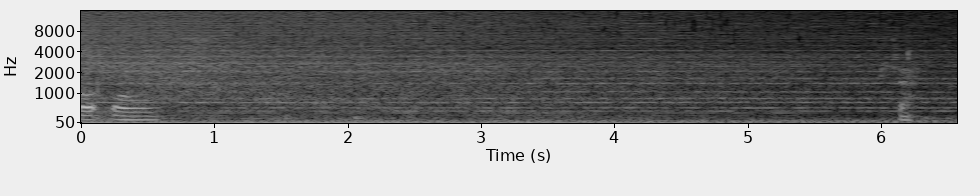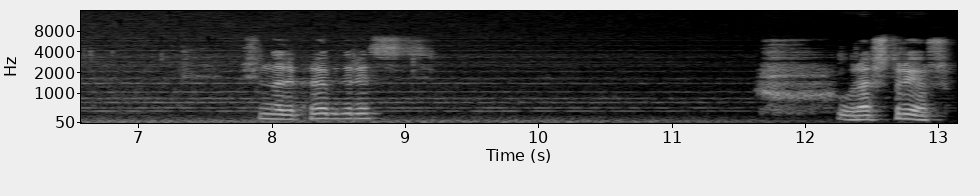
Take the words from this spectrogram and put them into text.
O o. Güzel. Şunları kırabiliriz. Uğraştırıyor.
